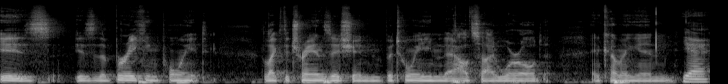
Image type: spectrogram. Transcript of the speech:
is is the breaking point, like the transition between the outside world and coming in Yeah.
